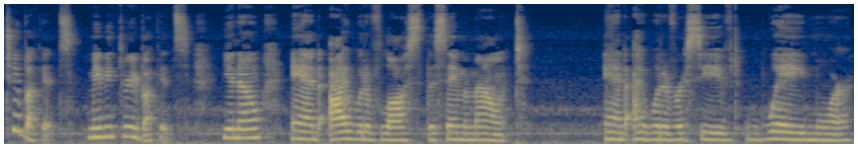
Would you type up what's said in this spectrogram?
two buckets, maybe three buckets, you know? And I would have lost the same amount and I would have received way more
